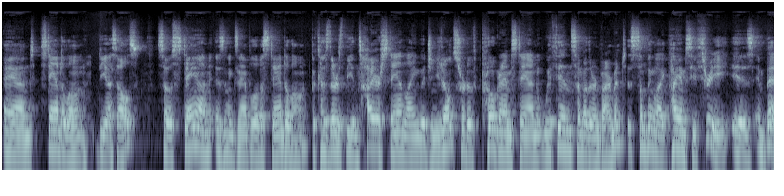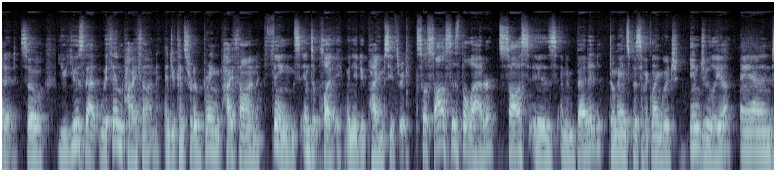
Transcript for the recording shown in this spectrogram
and standalone DSLs. So Stan is an example of a standalone because there's the entire Stan language and you don't sort of program Stan within some other environment. Something like PyMC3 is embedded. So you use that within Python and you can sort of bring Python things into play when you do PyMC3. So Soss is the latter. Soss is an embedded domain specific language in Julia and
